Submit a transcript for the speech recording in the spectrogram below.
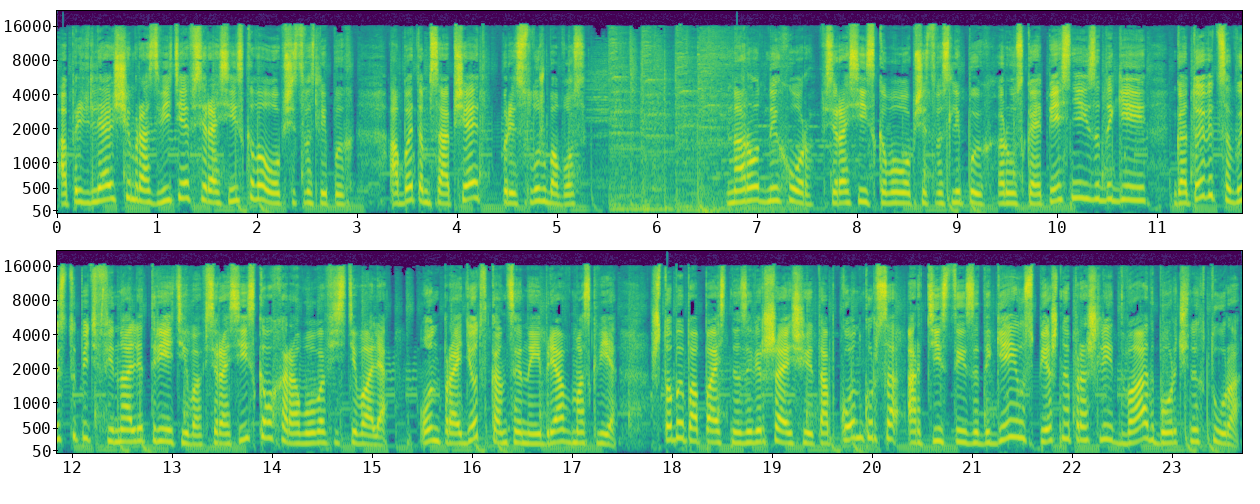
определяющим развитие Всероссийского общества слепых. Об этом сообщает пресс-служба ВОЗ. Народный хор Всероссийского общества слепых «Русская песня» из Адыгеи готовится выступить в финале третьего Всероссийского хорового фестиваля. Он пройдет в конце ноября в Москве. Чтобы попасть на завершающий этап конкурса, артисты из Адыгеи успешно прошли два отборочных тура.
